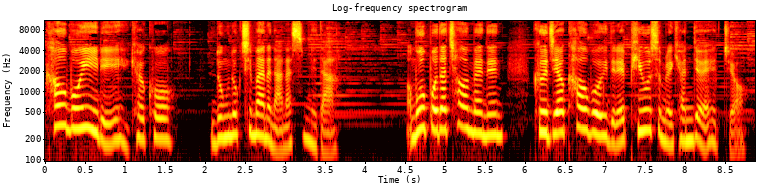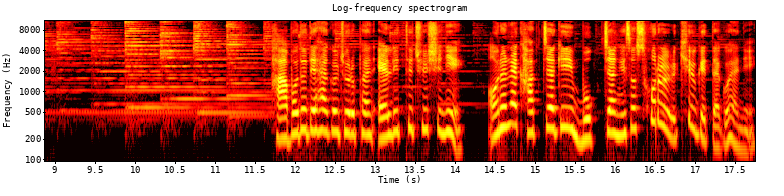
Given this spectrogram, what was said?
카우보이 일이 결코 녹록치만은 않았습니다. 무엇보다 처음에는 그 지역 카우보이들의 비웃음을 견뎌야 했죠. 하버드 대학을 졸업한 엘리트 출신이 어느 날 갑자기 목장에서 소를 키우겠다고 하니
